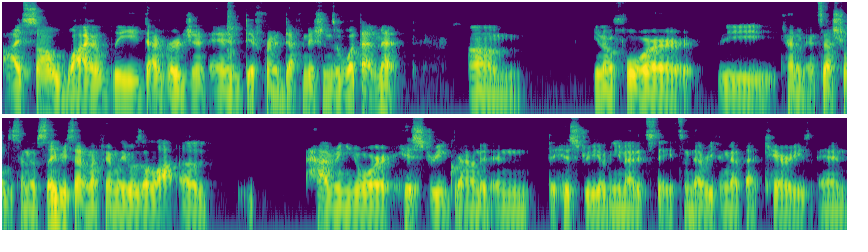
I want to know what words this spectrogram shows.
I saw wildly divergent and different definitions of what that meant. Um, you know, for the kind of ancestral descendant of slavery side of my family, it was a lot of having your history grounded in the history of the United States and everything that that carries, and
